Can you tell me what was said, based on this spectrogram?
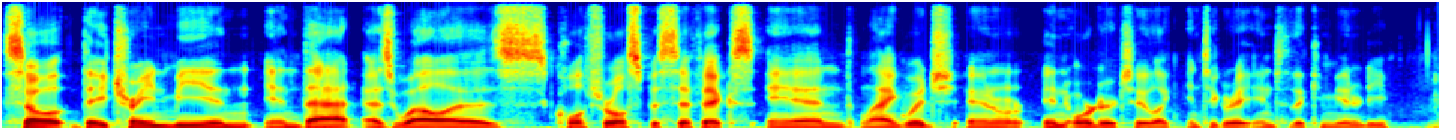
So they trained me in in that as well as cultural specifics and language in in order to like integrate into the community. Mm.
